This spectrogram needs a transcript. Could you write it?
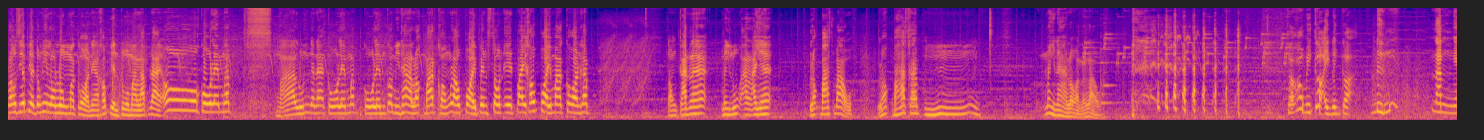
เราเสียเปรียบตรงที่เราลงมาก่อนเนี่ยเขาเปลี่ยนตัวมารับได้ โอ้โกเลมครับ มาลุ้นกันนะโกเลมครับโกเลมก็มีท่าล็อกบาสของเราปล่อยเป็นโซนเอทไปเขาปล่อยมาก่อนครับต้องกันนะฮะไม่รู้อะไรฮะล็อกบาสเปล่าล็อกบาสครับอืมไม่น่ารอดแล้วเราเขาเข้ามีเกาะอีกหนึ่งเกาะดึง นั่นไง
